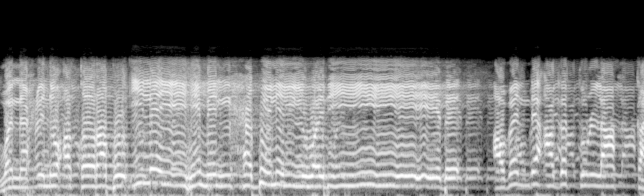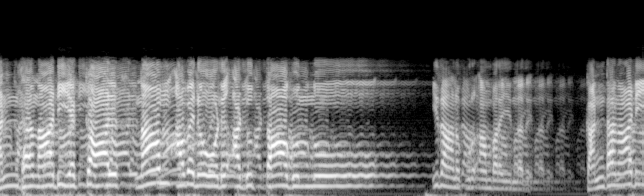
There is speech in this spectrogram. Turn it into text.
وَنَحْنُ أَقْرَبُ إِلَيْهِ مِنْ حَبْلِ الْوَرِيدِ അവന്റെ അകത്തുള്ള കണ്ഠനാടിയേക്കാൾ നാം അവനോട് അടുത്താകുന്നു ഇതാണ് ഖുർആൻ പറയുന്നത് കണ്ഠനാടി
